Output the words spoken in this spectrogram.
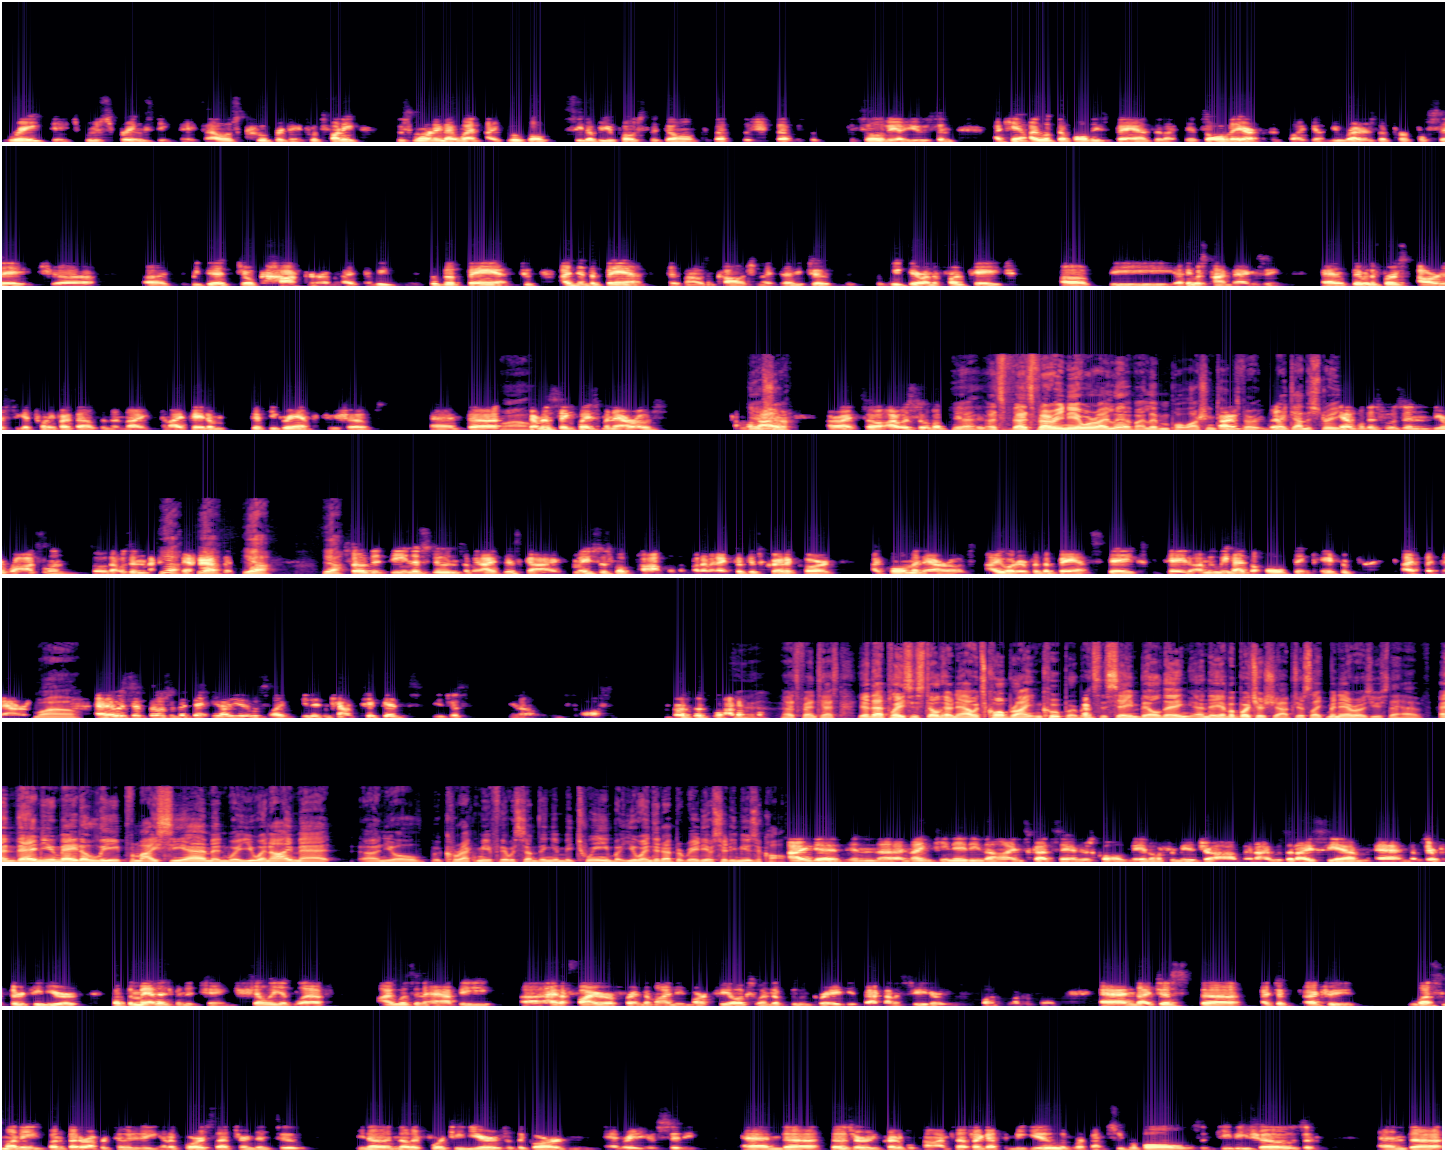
Raitt dates, Bruce Springsteen dates, Alice Cooper dates. What's funny, this morning I went, I Googled CW Post the Dome because that's the that was the facility I used, and I can't. I looked up all these bands, and I, it's all there. It's like you know, New Riders, the Purple Sage. Uh, uh, we did Joe Cocker. I mean, I we the band. I did the band when I was in college in 1992. The week there on the front page of the, I think it was Time magazine, and they were the first artists to get 25,000 a night, and I paid them 50 grand for two shows. And uh, wow. remember the steak place Monero's? Yeah, sure. All right, so I was so hooked. Yeah, that's that's very near where I live. I live in Port Washington. Right, it's very this, right down the street. Yeah, well, this was in near Roslyn, so that was in yeah, Manhattan. Yeah, yeah, yeah. So the dean of students. I mean, I this guy. I, mean, I used to smoke pot with him, but I mean, I took his credit card. I called Monero's. I ordered for the band steaks, potato. I mean, we had the whole thing catered. Wow. And it was just those are the days. You know, it was like you didn't count tickets. You just, you know, yeah, that's fantastic. Yeah, that place is still there now. It's called Bryant and Cooper, but it's the same building, and they have a butcher shop just like Monero's used to have. And then you made a leap from ICM, and where you and I met, and you'll correct me if there was something in between, but you ended up at Radio City Music Hall. I did. In uh, 1989, Scott Sanders called me and offered me a job, and I was at ICM, and I was there for 13 years. But the management had changed. Shelley had left. I wasn't happy uh, had to fire a friend of mine named Mark Felix, who ended up doing great. He's back on the. He was fun, wonderful. And I just, uh, I took actually less money, but a better opportunity. And of course, that turned into, you know, another 14 years of the Garden and Radio City. And uh, those are incredible times. That's where I got to meet you and work on Super Bowls and TV shows. And, and uh,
